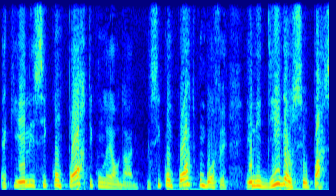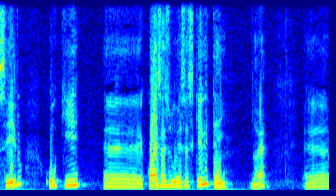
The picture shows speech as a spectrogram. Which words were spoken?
é que ele se comporte com lealdade, ele se comporte com boa fé. Ele diga ao seu parceiro o que, é, quais as doenças que ele tem. Não é? é?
